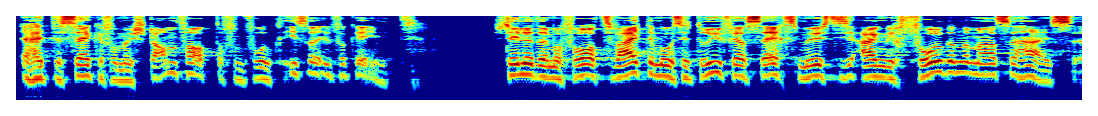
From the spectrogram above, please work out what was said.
Er hat den Segen vom Stammvater vom Volk Israel vergeben. Stellt euch mal vor, 2. Mose 3, Vers 6 müsste sie eigentlich folgendermaßen heißen.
